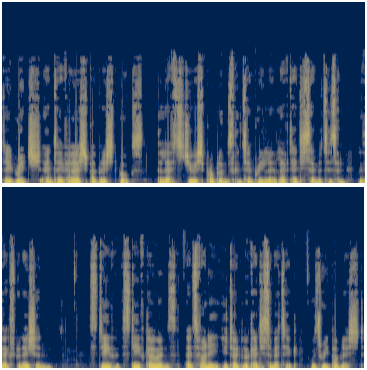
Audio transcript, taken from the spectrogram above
Dave Rich and Dave Hirsh published books, The Left's Jewish Problems, Contemporary Left Anti-Semitism with Explanation. Steve, Steve Cohen's That's Funny, You Don't Look Anti-Semitic was republished.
